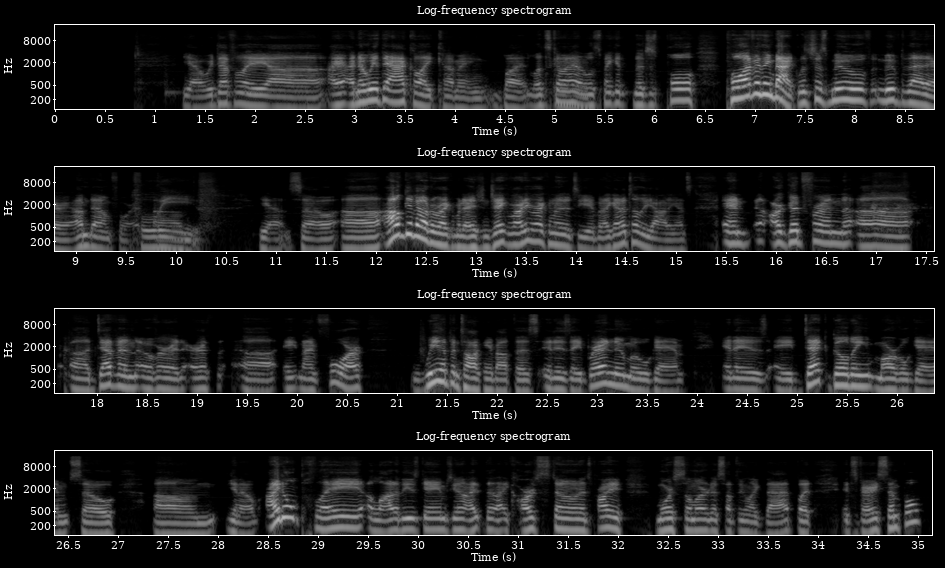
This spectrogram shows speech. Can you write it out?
Yeah, we definitely. Uh, I, I know we had the acolyte coming, but let's go ahead. Mhm. Let's make it. Let's just pull pull everything back. Let's just move move to that area. I'm down for it. Um, Please. yeah. So uh, I'll give out a recommendation. Jake, I've already recommended it to you, but I got to tell the audience and our good friend uh, uh, Devin over at Earth uh, eight nine four. We have been talking about this. It is a brand new mobile game. It is a deck building Marvel game. So um you know i don't play a lot of these games you know I, like hearthstone it's probably more similar to something like that but it's very simple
